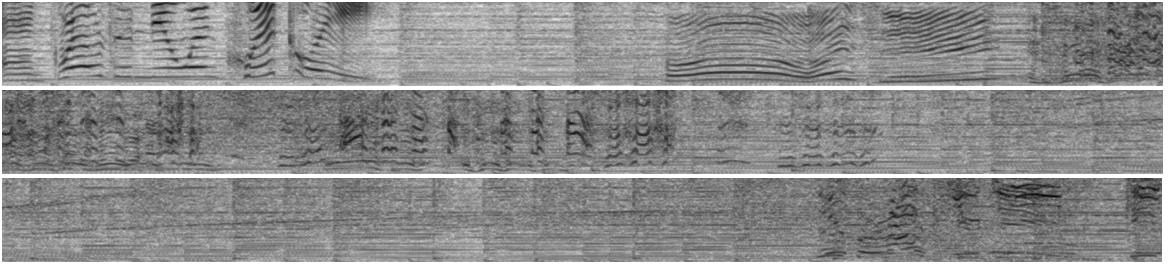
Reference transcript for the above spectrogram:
and grows a new one quickly. Oh, I I see. Super Rescue Team, keeping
